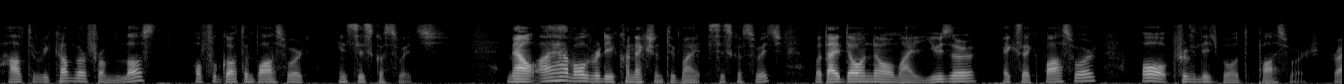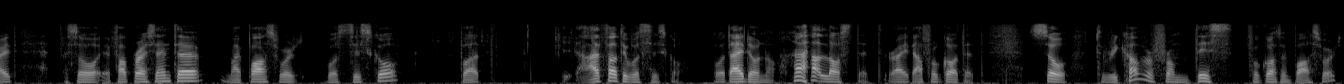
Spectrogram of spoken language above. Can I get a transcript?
how to recover from lost or forgotten password in Cisco Switch. Now I have already a connection to my Cisco Switch but I don't know my user exec password or privilege mode password right so if I press enter my password was Cisco but I thought it was Cisco, but I don't know. I lost it, right? I forgot it. So to recover from this forgotten password,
